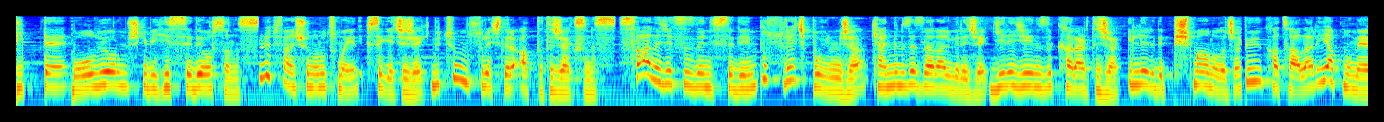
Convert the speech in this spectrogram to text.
dipte, boğuluyormuş gibi hissediyorsanız lütfen şunu unutmayın. Hepsi geçecek. Bütün bu süreçleri atlatacaksınız. Sadece sizden istediğim bu süreç boyunca kendinize zarar verecek, geleceğinizi karartacak, ileride pişman olacak büyük hatalar yapmamaya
